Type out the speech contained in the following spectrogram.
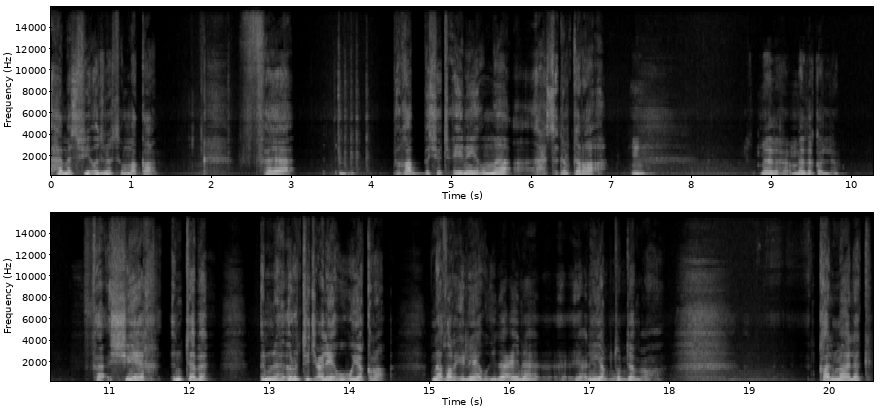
همس في أذنه ثم قام فغبشت عينيه ما أحسن القراءة مم. ماذا ماذا قال له؟ فالشيخ انتبه أنه ارتج عليه وهو يقرأ نظر إليه واذا عينه يعني يقطر. دمعها قال مالك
